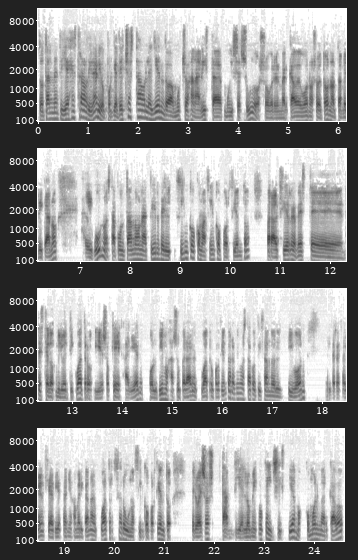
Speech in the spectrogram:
Totalmente, y es extraordinario, porque de hecho he estado leyendo a muchos analistas muy sesudos sobre el mercado de bonos, sobre todo norteamericano. Alguno está apuntando a una TIR del 5,5% para el cierre de este, de este 2024. Y eso que ayer volvimos a superar el 4%, ahora mismo está cotizando el Tibón, el de referencia a 10 años americano, al 4,015%. Pero eso es también lo mismo que insistíamos, cómo el mercado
